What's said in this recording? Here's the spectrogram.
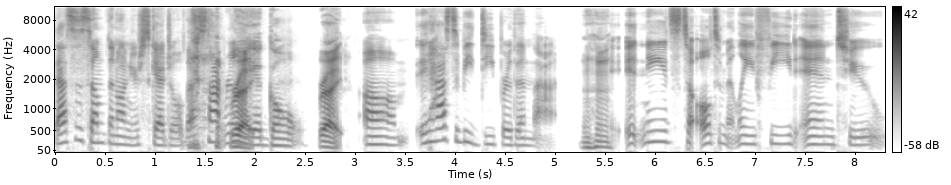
that's just something on your schedule that's not really Right. a goal Right. um it has to be deeper than that hmm it needs to ultimately feed into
